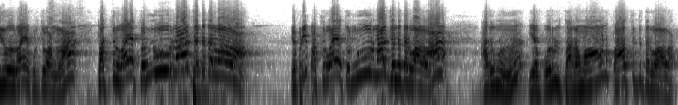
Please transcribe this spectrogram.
இருபது ரூபாயை கொடுத்துருவாங்களாம். பத்து ரூபாய தொண்ணூறு நாள் சென்று தருவாங்களாம். எப்படி? பத்து ரூபாய தொண்ணூறு நாள் சென்று தருவாங்களாம். அதுவும் என் பொருள் தரமான்னு பார்த்துட்டு தருவாங்களாம்.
